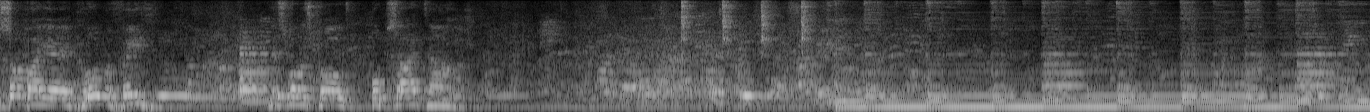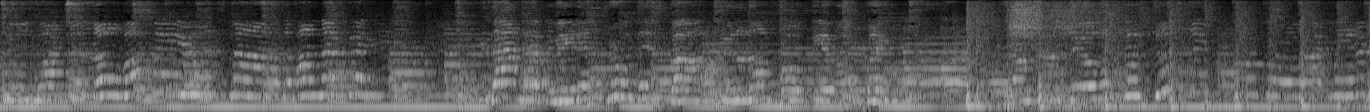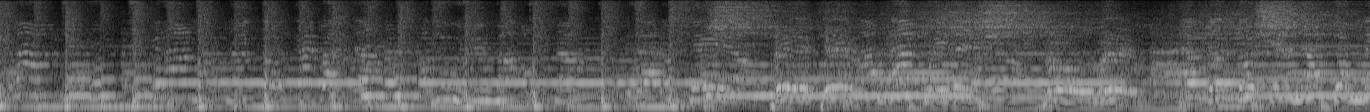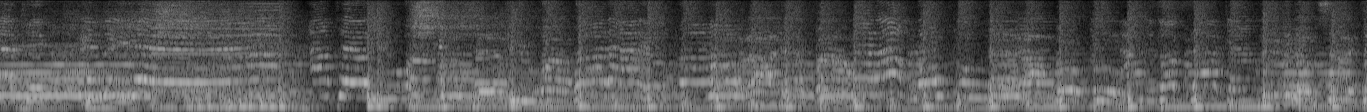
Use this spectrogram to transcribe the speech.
song by uh, Paloma Faith. This one is called Upside Down. Thank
